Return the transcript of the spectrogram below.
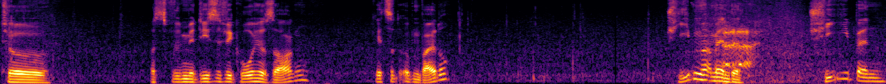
So. Was will mir diese Figur hier sagen? Geht's dort oben weiter? Schieben am Ende. Schieben.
